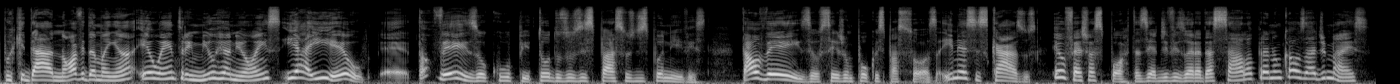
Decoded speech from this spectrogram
Porque dá 9 da manhã, eu entro em mil reuniões e aí eu, é, talvez, ocupe todos os espaços disponíveis. Talvez eu seja um pouco espaçosa. E nesses casos, eu fecho as portas e a divisória da sala para não causar demais.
